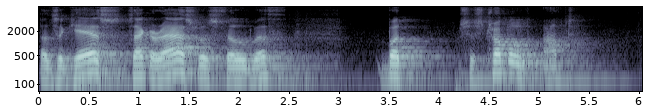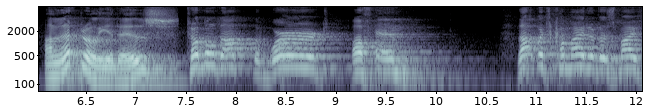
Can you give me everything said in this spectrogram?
that Zacharias was filled with, but she's troubled at, and literally it is, troubled at the word of him. That which come out of his mouth,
